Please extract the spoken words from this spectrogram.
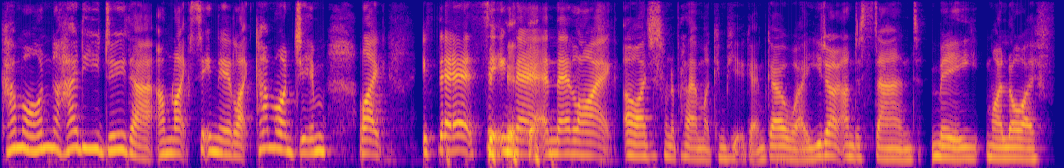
come on how do you do that? I'm like sitting there like come on jim. Like if they're sitting there and they're like oh i just want to play on my computer game go away. You don't understand me my life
